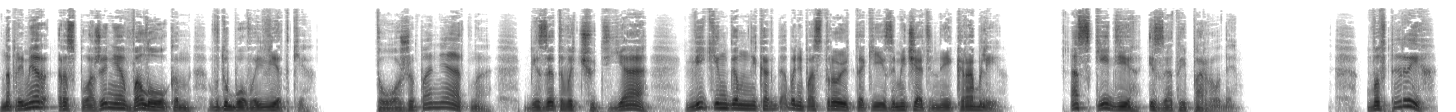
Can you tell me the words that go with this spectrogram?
Например, расположение волокон в дубовой ветке. Тоже понятно. Без этого чутья викингам никогда бы не построить такие замечательные корабли. А скиди из этой породы. Во-вторых,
